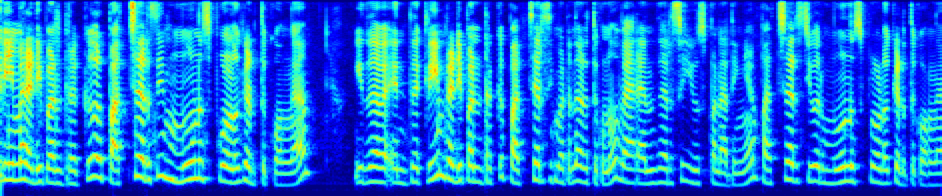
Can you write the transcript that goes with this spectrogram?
க்ரீமை ரெடி பண்ணுறதுக்கு ஒரு பச்சை அரிசி மூணு ஸ்பூன் அளவுக்கு எடுத்துக்கோங்க. இதை இந்த க்ரீம் ரெடி பண்ணுறதுக்கு பச்சை அரிசி மட்டும்தான் எடுத்துக்கணும். வேறு எந்த அரிசி யூஸ் பண்ணாதீங்க. பச்சை அரிசி ஒரு மூணு ஸ்பூன் அளவுக்கு எடுத்துக்கோங்க.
